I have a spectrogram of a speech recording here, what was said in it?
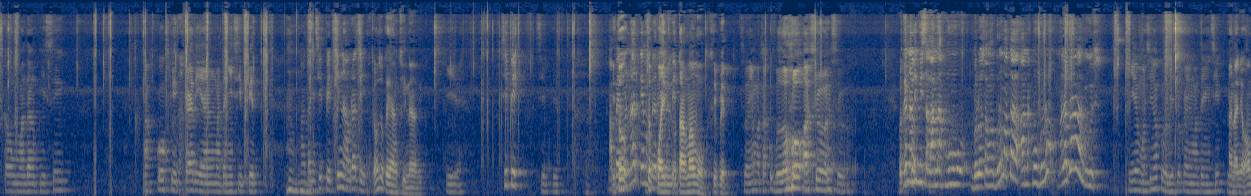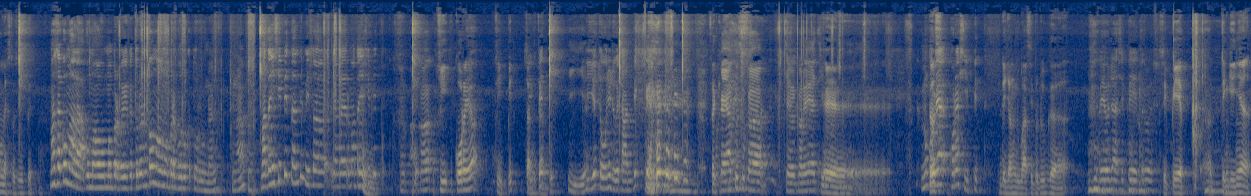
kau memandang fisik. Aku prefer yang matanya sipit. Matanya sipit, Cina berarti? Kamu suka yang Cina? Iya, Sipit. sipit. Apa itu yang menarik emang itu dari poin sipit? utamamu sipit Soalnya mataku belok, asu, asu. Kan nanti misal anakmu belum sama belum mata anakmu belum malah bagus. Iya, maksudnya aku lebih suka yang mata yang sipit. anaknya omes tuh sipit Masa kok malah aku mau memperbaiki keturunan, kau mau memperburuk keturunan? Kenapa? Matanya sipit nanti misal yang lahir matanya sipit. Eh, Akak, Ci Korea sipit cantik cantik iya. Iya cowoknya juga cantik. Kayak aku suka cewek Korea, Ci. eh Emang Korea Korea sipit. dia jangan dibahas itu juga Oh, ya udah sipit terus. sipit eh, tingginya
